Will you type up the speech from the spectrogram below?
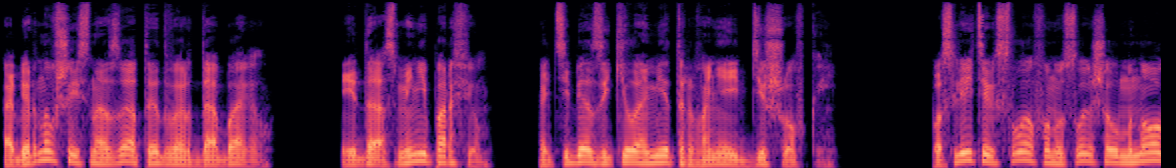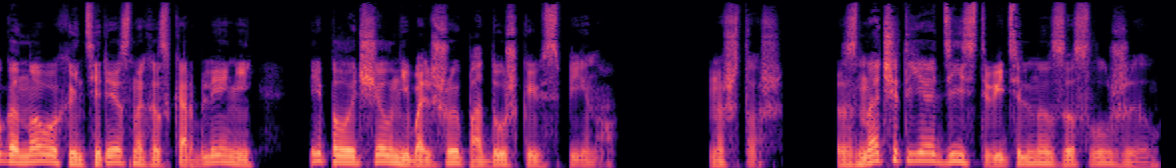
Обернувшись назад, Эдвард добавил. «И да, смени парфюм. От тебя за километр воняет дешевкой». После этих слов он услышал много новых интересных оскорблений и получил небольшой подушкой в спину. Ну что ж, значит, я действительно заслужил.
